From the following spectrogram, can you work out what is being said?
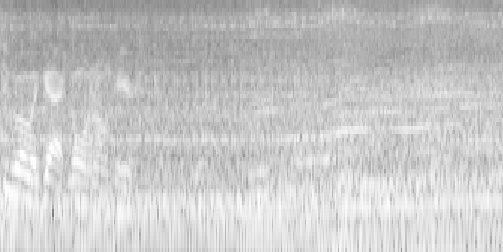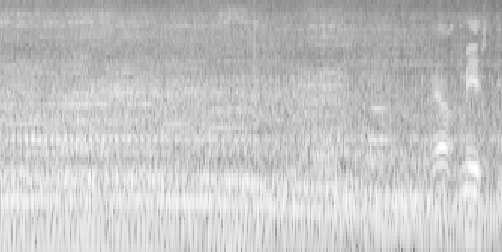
see what we got going on here. Well, missed it.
